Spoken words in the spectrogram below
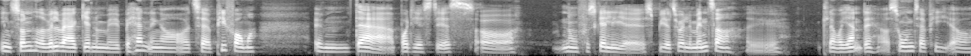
ens sundhed og velvære gennem øh, behandlinger og terapiformer. Øhm, der er Body SDS og nogle forskellige øh, spirituelle mentorer, øh, klaveriante og zoneterapi og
